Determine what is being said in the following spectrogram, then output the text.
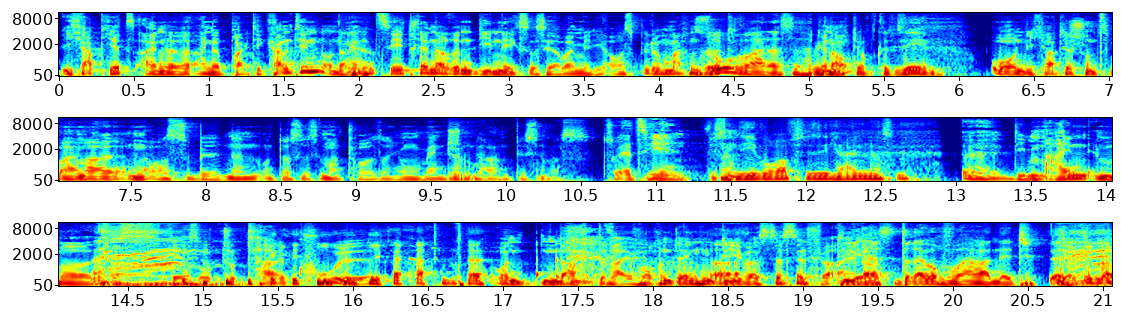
ich habe jetzt eine, eine Praktikantin und Ja. eine C-Trainerin, die nächstes Jahr bei mir die Ausbildung machen wird. So war das, das habe Genau. ich doch gesehen. Und ich hatte schon zweimal einen Auszubildenden und das ist immer toll, so jungen Menschen da ein bisschen was zu erzählen. Wissen die, worauf sie sich einlassen? Äh, die meinen immer, das wäre so total cool. und nach drei Wochen denken die, was ist das denn für einer? Die ersten drei Wochen war er nett. ja, genau.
